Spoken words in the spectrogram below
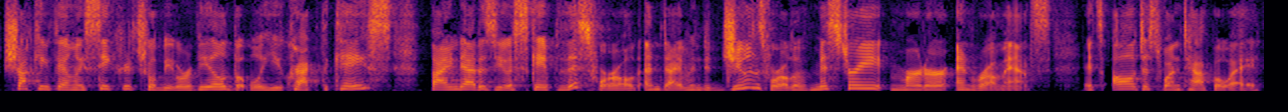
Shocking family secrets will be revealed, but will you crack the case? Find out as you escape this world and dive into June's world of mystery, murder, and romance. It's all just one tap away.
